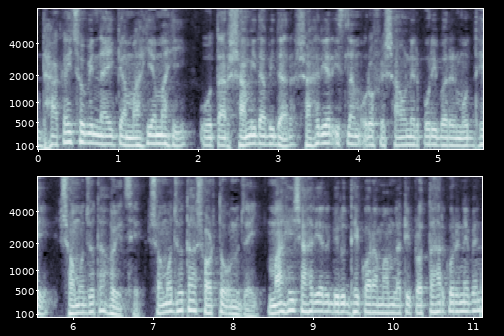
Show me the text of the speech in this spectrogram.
ঢাকাই ছবির নায়িকা মাহিয়া মাহি ও তার স্বামী দাবিদার শাহরিয়ার ইসলাম ওরফে শাওনের পরিবারের মধ্যে সমঝোতা হয়েছে। সমঝোতা শর্ত অনুযায়ী মাহি শাহরিয়ার বিরুদ্ধে করা মামলাটি প্রত্যাহার করে নেবেন,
